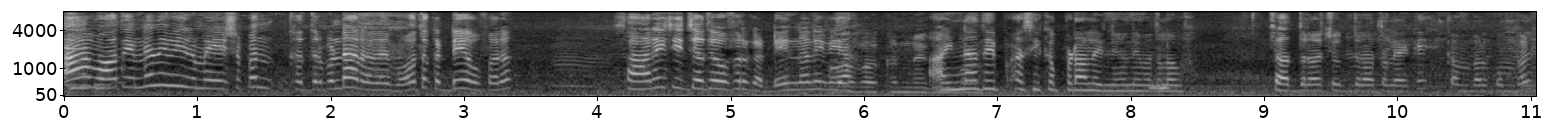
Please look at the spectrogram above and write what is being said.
ਆ ਬਹੁਤ ਇਹਨਾਂ ਨੇ ਵੀ ਰਮੇਸ਼ ਭੰ- ਖੱਦਰ ਭੰਡਾਰਾ ਨੇ ਬਹੁਤ ਕੱਢੇ ਆਫਰ ਸਾਰੀ ਚੀਜ਼ਾਂ ਤੇ ਆਫਰ ਕੱਢੇ ਇਹਨਾਂ ਨੇ ਵੀ ਆ। ਇਹਨਾਂ ਦੇ ਅਸੀਂ ਕੱਪੜਾ ਲੈਨੇ ਹੁੰਦੇ ਮਤਲਬ ਚਾਦਰਾਂ ਚੁਦਰਾ ਤੋਂ ਲੈ ਕੇ ਕੰਬਲ ਕੁੰਬਲ।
